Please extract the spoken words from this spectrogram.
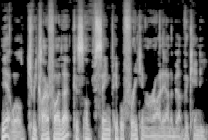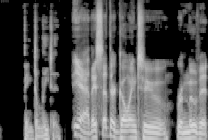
Yeah. Well, should we clarify that? Because I've seen people freaking right out about Vikendi being deleted. Yeah, they said they're going to remove it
